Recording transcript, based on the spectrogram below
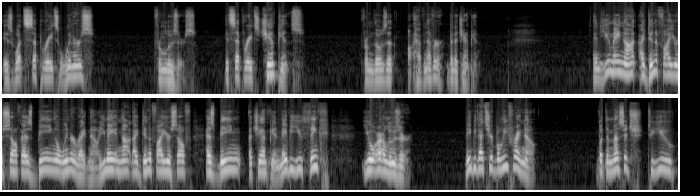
is what separates winners from losers. It separates champions from those that have never been a champion. And you may not identify yourself as being a winner right now. You may not identify yourself as being a champion. Maybe you think you are a loser. Maybe that's your belief right now. But the message to you,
